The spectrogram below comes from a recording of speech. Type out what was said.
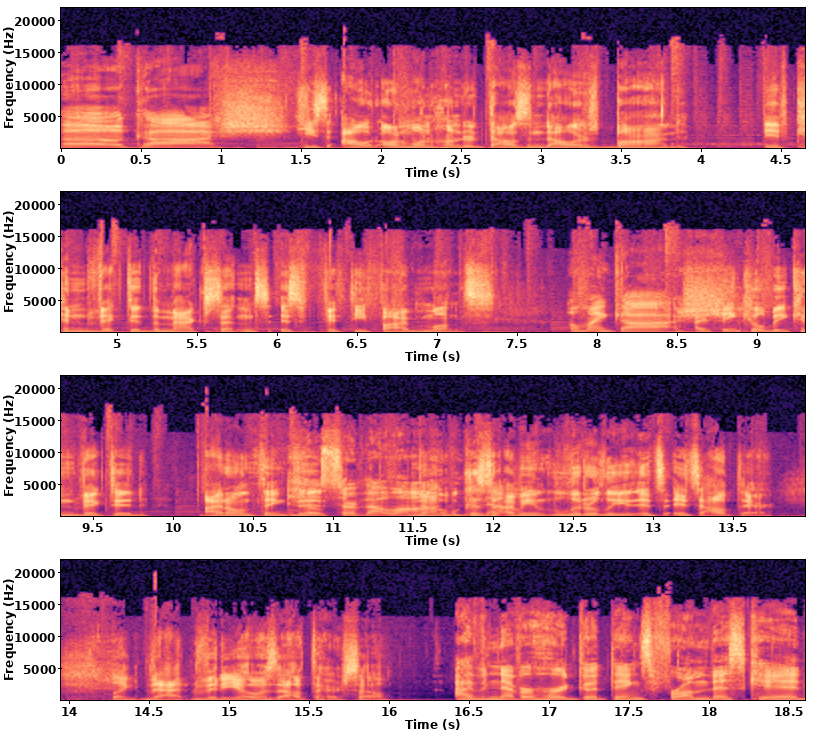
Oh gosh! He's out on $100,000 bond. If convicted, the max sentence is 55 months. Oh my gosh! I think he'll be convicted. I don't think that He'll serve that long. No, because No. I mean, literally, it's it's out there. Like that video is out there. So I've never heard good things from this kid.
